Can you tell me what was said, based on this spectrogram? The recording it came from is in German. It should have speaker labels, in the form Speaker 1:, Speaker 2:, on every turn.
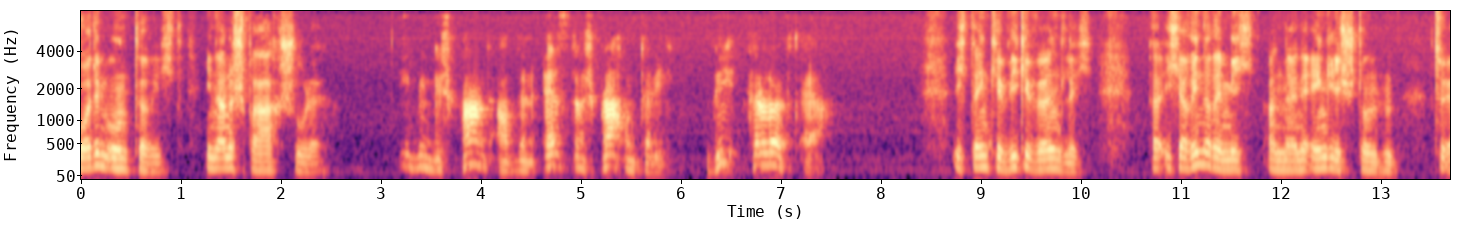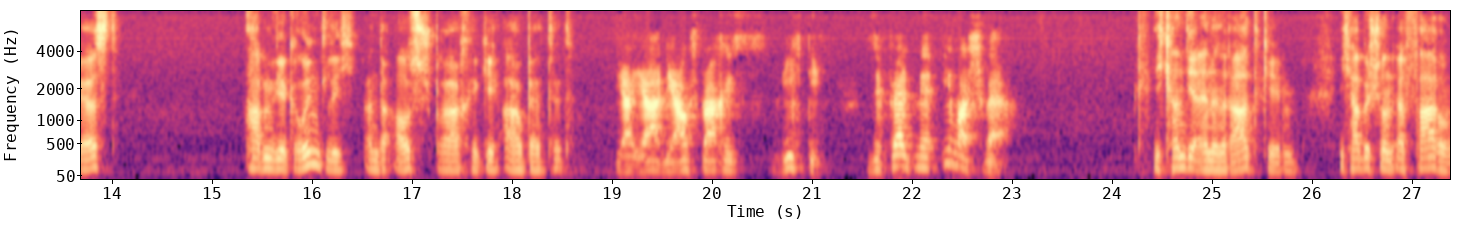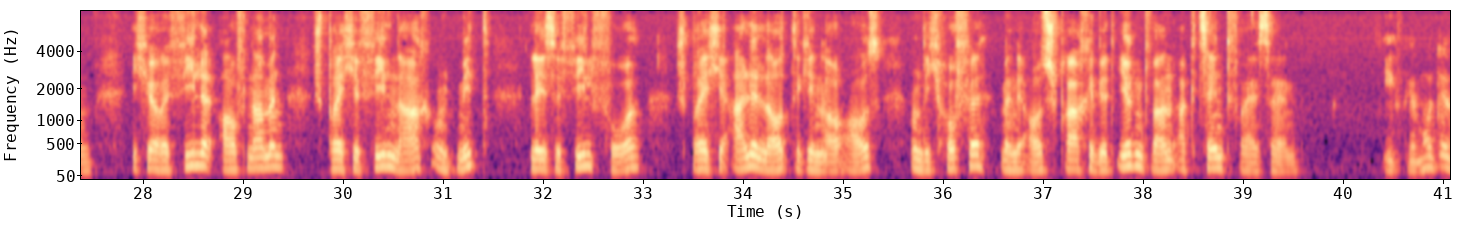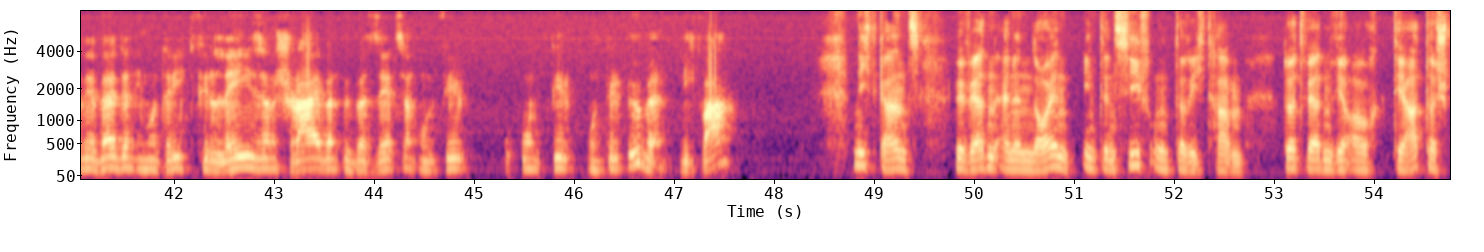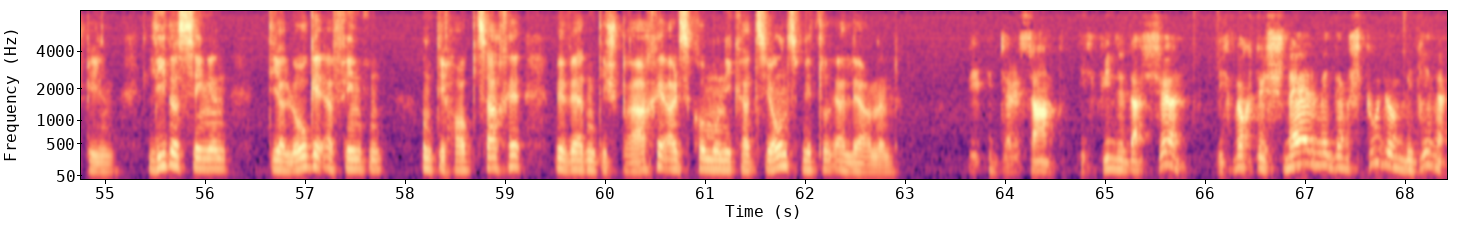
Speaker 1: vor dem Unterricht in einer Sprachschule.
Speaker 2: Ich bin gespannt auf den ersten Sprachunterricht. Wie verläuft er?
Speaker 1: Ich denke wie gewöhnlich. Äh, ich erinnere mich an meine Englischstunden. Zuerst haben wir gründlich an der Aussprache gearbeitet.
Speaker 2: Ja, ja, die Aussprache ist wichtig. Sie fällt mir immer schwer.
Speaker 1: Ich kann dir einen Rat geben. Ich habe schon Erfahrung. Ich höre viele Aufnahmen, spreche viel nach und mit, lese viel vor, spreche alle Laute genau aus und ich hoffe, meine Aussprache wird irgendwann akzentfrei sein.
Speaker 2: Ich vermute, wir werden im Unterricht viel lesen, schreiben, übersetzen und viel und viel und viel üben, nicht wahr?
Speaker 1: Nicht ganz. Wir werden einen neuen Intensivunterricht haben. Dort werden wir auch Theater spielen, Lieder singen, Dialoge erfinden und die Hauptsache, wir werden die Sprache als Kommunikationsmittel erlernen.
Speaker 2: Wie interessant. Ich finde das schön. Ich möchte schnell mit dem Studium beginnen.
